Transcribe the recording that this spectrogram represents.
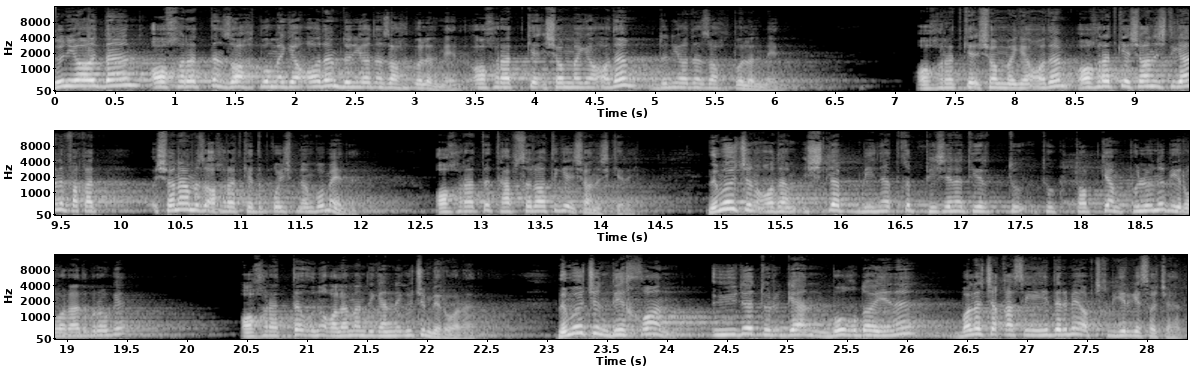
Dunyodan oxiratdan zohid bo'lmagan odam dunyodan zohid bo'lolmaydi oxiratga ishonmagan odam dunyodan zohid bo'lolmaydi oxiratga ishonmagan odam oxiratga ishonish degani faqat ishonamiz oxiratga deb qo'yish bilan bo'lmaydi. Oxiratni tafsilotiga ishonish kerak. Nima uchun odam ishlab mehnat qilib peshana terib topgan pulini berib yuboradi birovga? Oxiratda uni olaman deganligi uchun berib yuboradi. Nima uchun dehqon uyda turgan bug'doyini bola chaqasiga yedirmay olib chiqib yerga sochadi?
